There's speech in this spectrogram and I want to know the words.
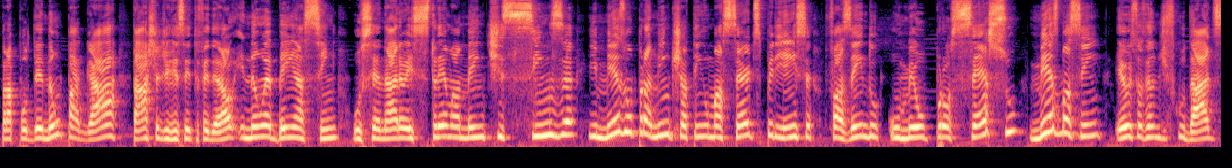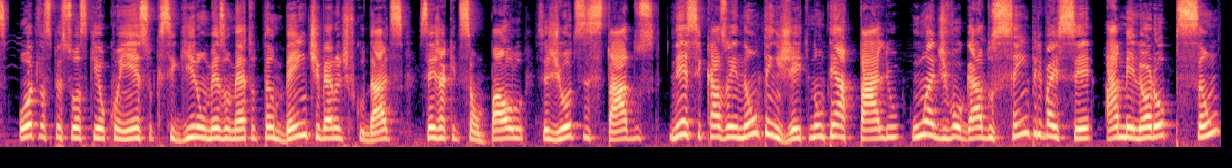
para poder não pagar taxa de Receita Federal. E não é bem assim. O cenário é extremamente cinza. E mesmo para mim, que já tenho uma certa experiência fazendo o meu processo, mesmo assim, eu estou tendo dificuldades. Outras pessoas que eu conheço que seguiram o mesmo método também tiveram dificuldades, seja aqui de São Paulo, seja de outros estados. Nesse caso aí, não tem jeito, não tem atalho. Um advogado sempre vai ser a melhor opção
